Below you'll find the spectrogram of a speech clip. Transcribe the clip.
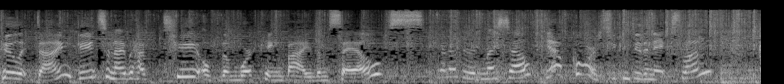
pull it down. Good, so now we have two of them working by themselves. Can I do it myself? Yeah, of course, you can do the next one.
